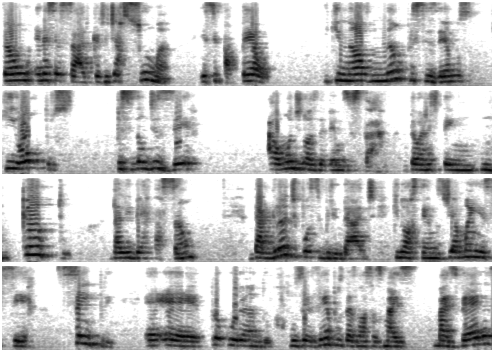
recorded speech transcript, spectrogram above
Então, é necessário que a gente assuma esse papel e que nós não precisemos que outros precisam dizer aonde nós devemos estar. Então, a gente tem um, um canto da libertação, da grande possibilidade que nós temos de amanhecer sempre é, é, procurando os exemplos das nossas mais, mais velhas,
